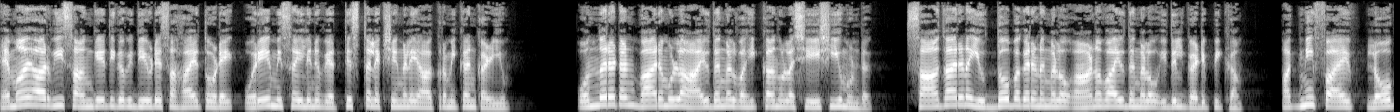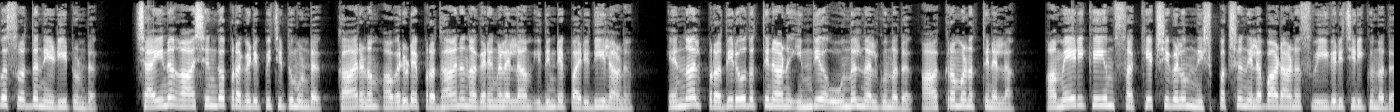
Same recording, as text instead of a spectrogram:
എം ഐ ആർ വി സാങ്കേതികവിദ്യയുടെ സഹായത്തോടെ ഒരേ മിസൈലിന് വ്യത്യസ്ത ലക്ഷ്യങ്ങളെ ആക്രമിക്കാൻ കഴിയും. ഒന്നര ടൺ ഭാരമുള്ള ആയുധങ്ങൾ വഹിക്കാനുള്ള ശേഷിയുമുണ്ട്. സാധാരണ യുദ്ധോപകരണങ്ങളോ ആണവായുധങ്ങളോ ഇതിൽ ഘടിപ്പിക്കാം. അഗ്നി ഫൈവ് ലോകശ്രദ്ധ നേടിയിട്ടുണ്ട്. ചൈന ആശങ്ക പ്രകടിപ്പിച്ചിട്ടുമുണ്ട്. കാരണം അവരുടെ പ്രധാന നഗരങ്ങളെല്ലാം ഇതിന്റെ പരിധിയിലാണ്. എന്നാൽ പ്രതിരോധത്തിനാണ് ഇന്ത്യ ഊന്നൽ നൽകുന്നത് ആക്രമണത്തിനല്ല. അമേരിക്കയും സഖ്യകക്ഷികളും നിഷ്പക്ഷ നിലപാടാണ് സ്വീകരിച്ചിരിക്കുന്നത്.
